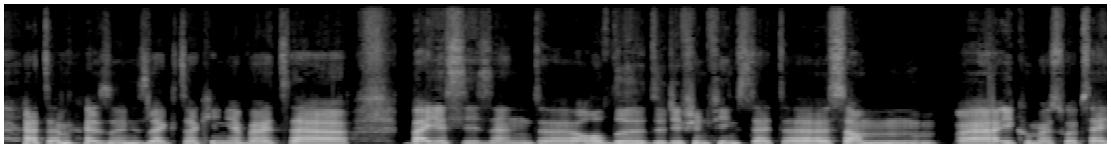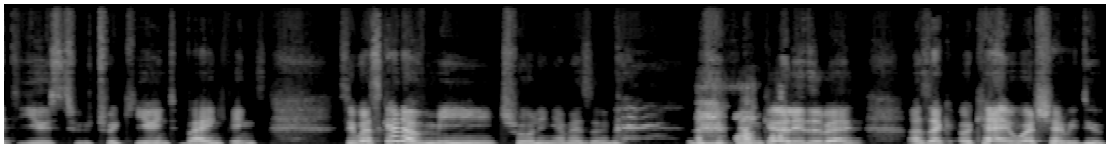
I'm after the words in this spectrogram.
at Amazon is like talking about uh, biases and uh, all the, the different things that some e-commerce website use to trick you into buying things. So it was kind of me trolling Amazon. I think a little bit. I was like, okay, what shall we do?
